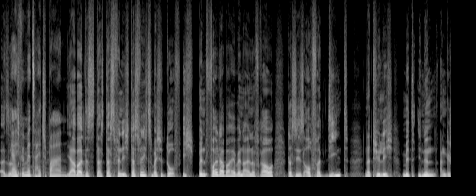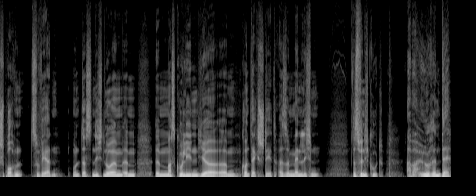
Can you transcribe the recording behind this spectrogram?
also Ja, ich will mir Zeit sparen. Ja, aber das, das, das finde ich, das finde ich zum Beispiel doof. Ich bin voll dabei, wenn eine Frau, dass sie es auch verdient, natürlich mit innen angesprochen zu werden. Und das nicht nur im, im, im maskulinen hier ähm, Kontext steht, also im männlichen. Das finde ich gut. Aber Hörende,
